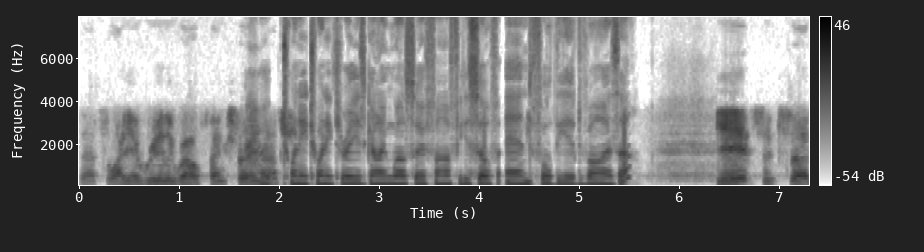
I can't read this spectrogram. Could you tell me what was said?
That's why, yeah, really well. Thanks very Hope much. 2023 is going well so far for yourself and for the advisor. Yes, it's uh,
